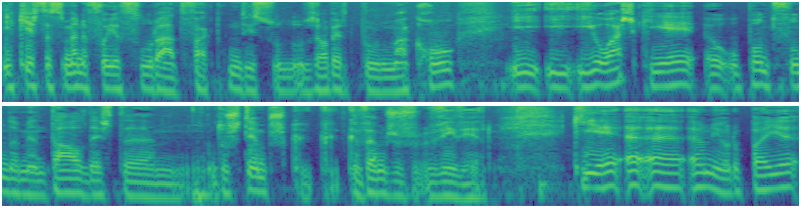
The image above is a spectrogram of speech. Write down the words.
e que esta semana foi aflorado, de facto, como disse o José Alberto, por Macron, e, e, e eu acho que é o ponto fundamental desta, dos tempos que, que, que vamos viver, que é a, a, União Europeia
